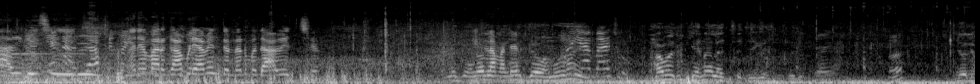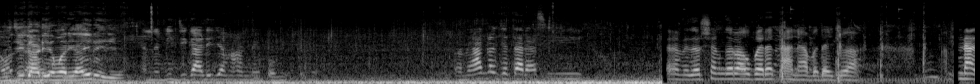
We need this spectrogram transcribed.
આવી ગઈ છે. અને અમારા ગામડે આવે ને તો નર્મદા આવે જ છે. એટલા માટે. હોય. બધું કેનાલ જ છે છે હા? બીજી ગાડી અમારી આવી રહી છે. અને બીજી ગાડી જે હામે નહીં છે અમે આગળ જતા રહ્યા અને અમે દર્શન કરવા ઊભા રહ્યા અને આ બધા જોયા. ના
